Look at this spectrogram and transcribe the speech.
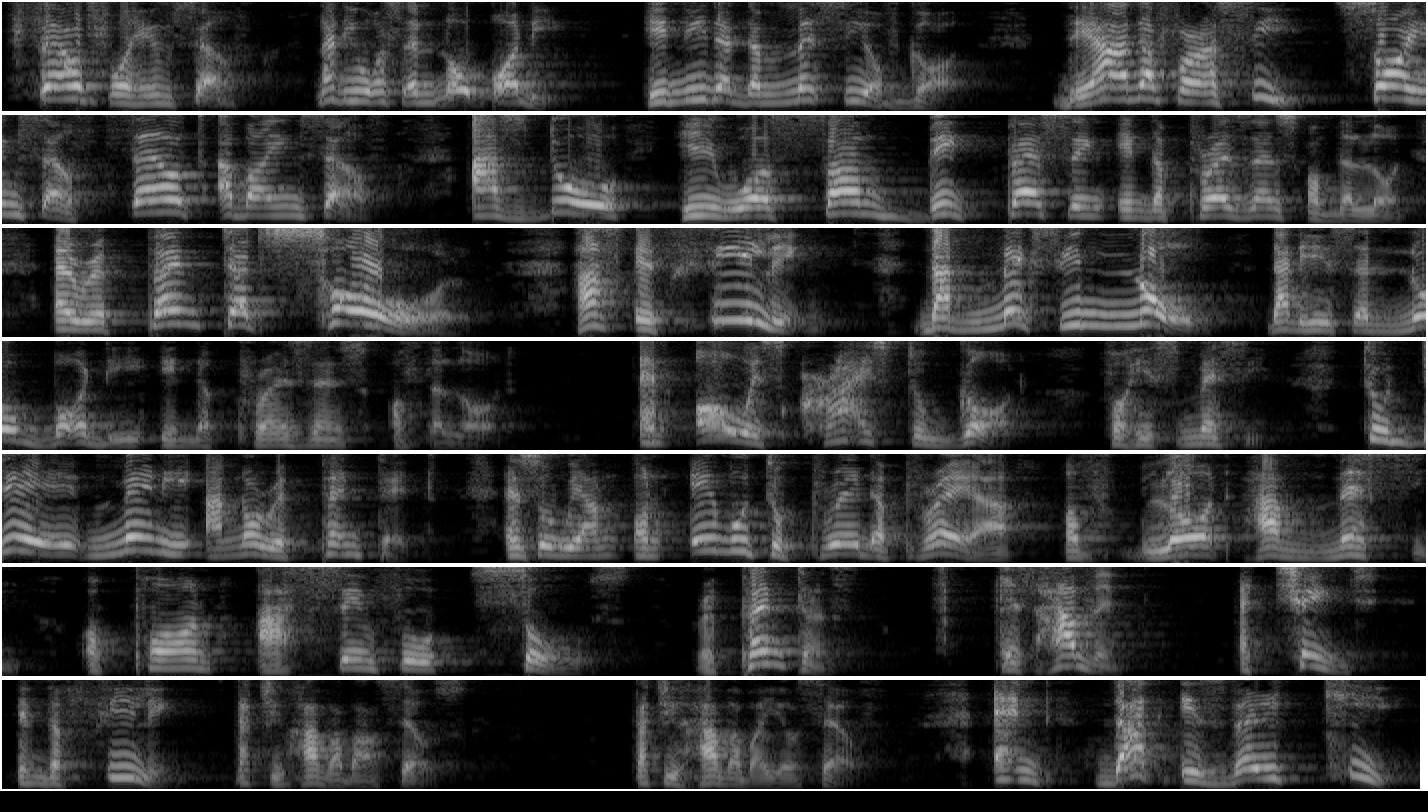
felt for himself that he was a nobody. He needed the mercy of God. The other Pharisee saw himself, felt about himself as though he was some big person in the presence of the Lord. A repented soul has a feeling that makes him know that he is a nobody in the presence of the Lord and always cries to God for his mercy. Today, many are not repented. And so we are unable to pray the prayer of Lord, have mercy upon our sinful souls. Repentance is having a change in the feeling that you have about selves, that you have about yourself. And that is very key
